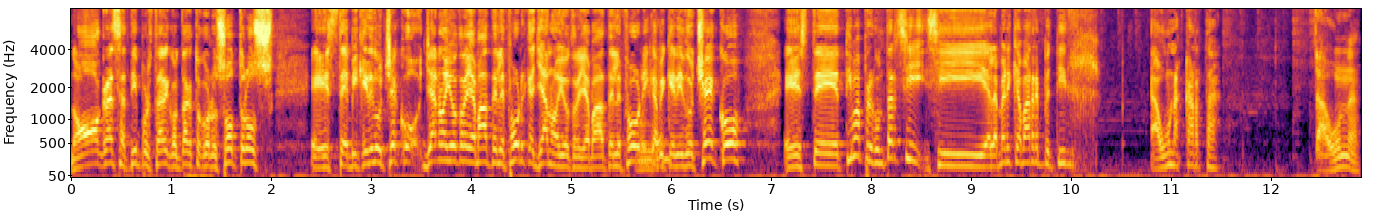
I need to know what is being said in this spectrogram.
No, gracias a ti por estar en contacto con nosotros. Este, mi querido Checo, ya no hay otra llamada telefónica, ya no hay otra llamada telefónica, mi querido Checo. Este, te iba a preguntar si, si el América va a repetir a una carta. A una.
